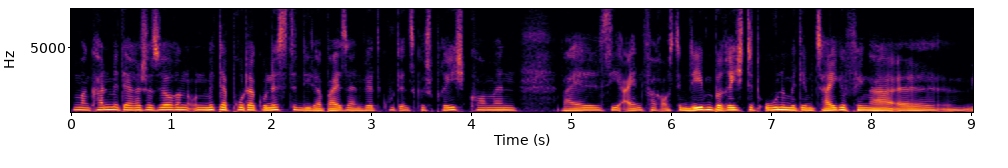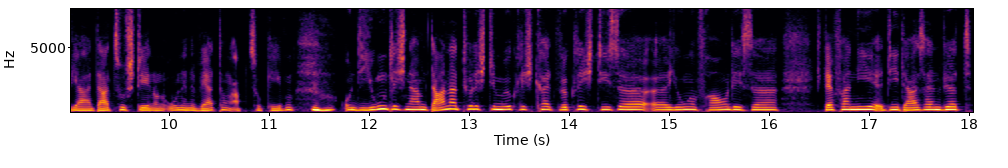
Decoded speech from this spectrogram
und man kann mit der Regisseurin und mit der Protagonistin, die dabei sein wird, gut ins Gespräch kommen, weil sie einfach aus dem Leben berichtet, ohne mit dem Zeigefinger äh, ja, dazustehen und ohne eine Wertung abzugeben. Mhm. Und die Jugendlichen haben da natürlich die Möglichkeit, wirklich diese äh, junge Frau, diese Stefanie, die da sein wird,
